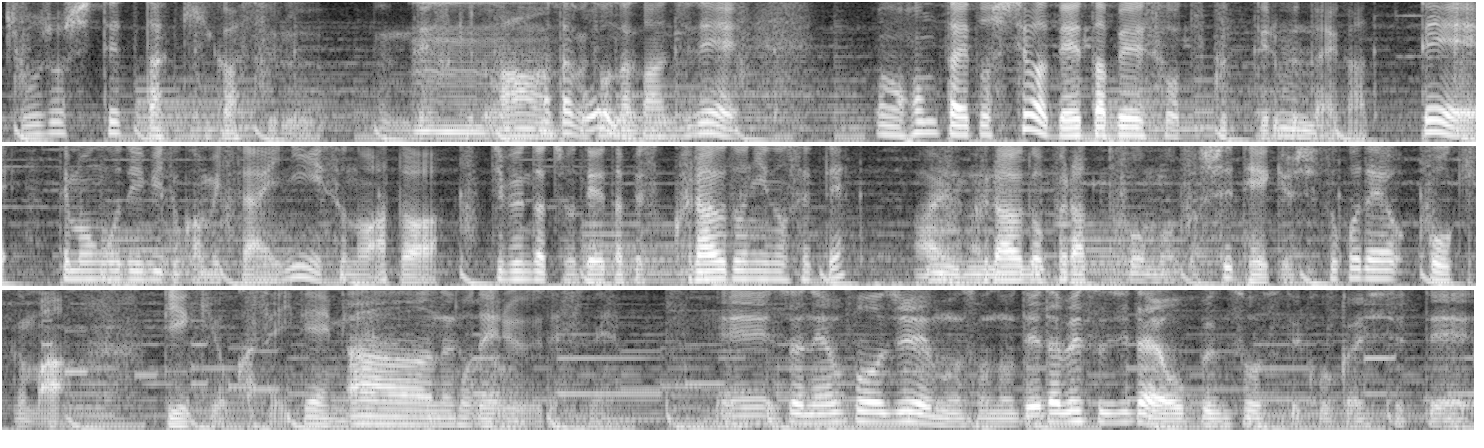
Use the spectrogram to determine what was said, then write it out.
上場してた気がするんですけど、うん。まあ、多分そんな感じでこの本体としてはデータベースを作ってる部隊があって、で MongoDB とかみたいにそのあとは自分たちのデータベースをクラウドに載せて、はい。うんクラウドプラットフォームとして提供してそこで大きくまあ利益を稼いでみたいあなあなるほど。モデルですねえー、じゃあ Neo4j もそのデータベース自体はオープンソースで公開してて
